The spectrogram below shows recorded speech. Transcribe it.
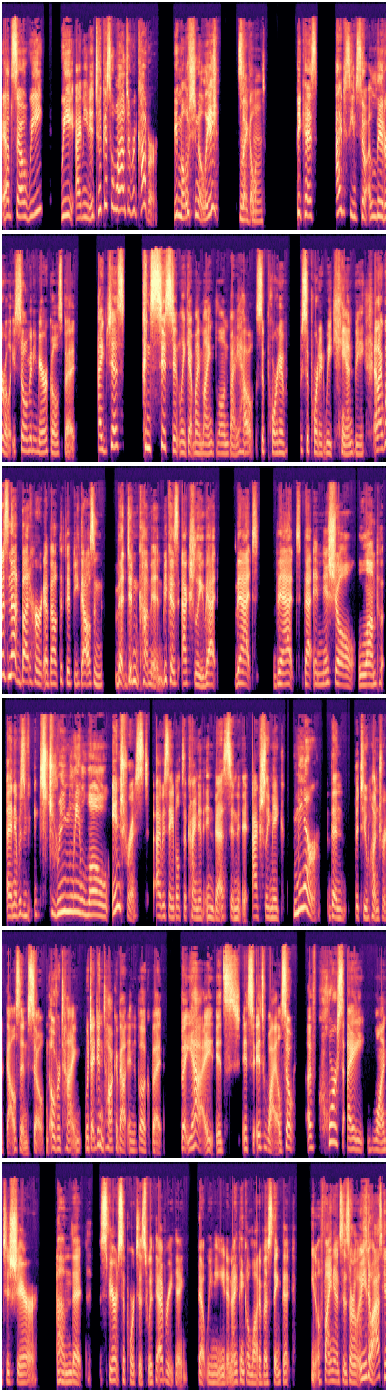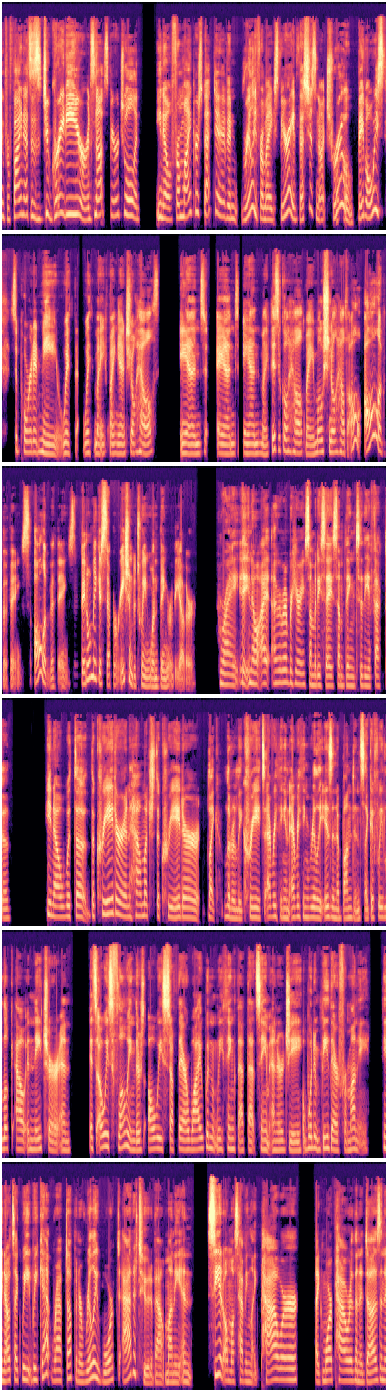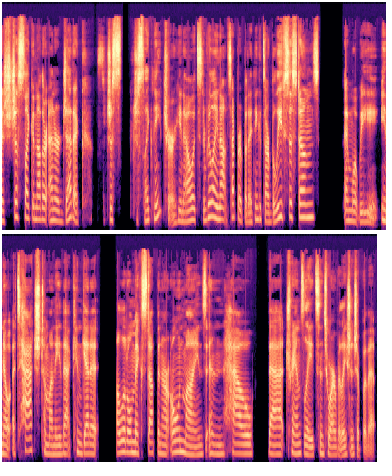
And so we, we, I mean, it took us a while to recover emotionally, psychologically, mm-hmm. because I've seen so literally so many miracles, but I just consistently get my mind blown by how supportive supported we can be. And I was not butthurt about the 50,000 that didn't come in because actually that that that that initial lump and it was extremely low interest i was able to kind of invest and eh, actually make more than the 200,000 so over time which i didn't talk about in the book but but yeah it's it's it's wild so of course i want to share um, that spirit supports us with everything that we need and i think a lot of us think that you know finances are you know asking for finances is too greedy or it's not spiritual and you know, from my perspective and really from my experience, that's just not true. They've always supported me with with my financial health and and and my physical health, my emotional health, all all of the things, all of the things. They don't make a separation between one thing or the other. Right. Eh, you know, I, I remember hearing somebody say something to the effect of, you know, with the the creator and how much the creator like literally creates everything and everything really is in abundance. Like if we look out in nature and it's always flowing. There's always stuff there. Why wouldn't we think that that same energy wouldn't be there for money? You know, it's like we we get wrapped up in a really warped attitude about money and see it almost having like power, like more power than it does and it's just like another energetic just just like nature, you know. It's really not separate, but I think it's our belief systems and what we, you know, attach to money that can get it a little mixed up in our own minds and how that translates into our relationship with it.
